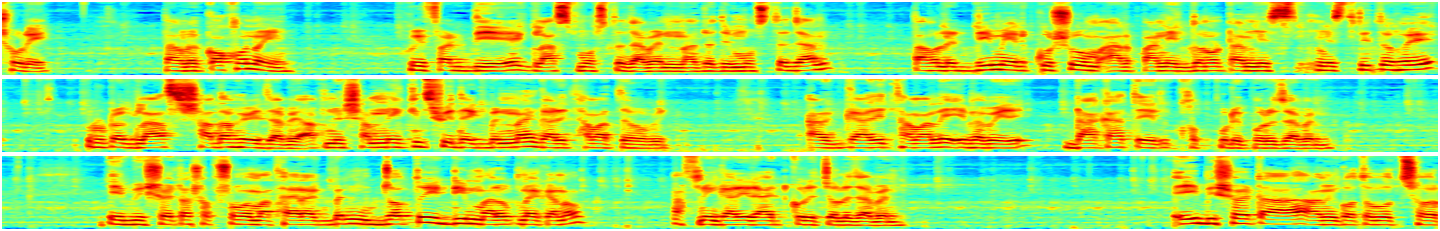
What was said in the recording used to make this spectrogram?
ছোড়ে, তাহলে কখনোই হুইফার দিয়ে গ্লাস মুছতে যাবেন না। যদি মুছতে যান, তাহলে ডিমের কুসুম আর পানি দোনোটা মিশ্রিত হয়ে পুরোটা গ্লাস সাদা হয়ে যাবে। আপনি সামনে কিছুই দেখবেন না, গাড়ি থামাতে হবে। আর গাড়ি থামালে এভাবে ডাকাতের খপ্পরে পড়ে যাবেন। এই বিষয়টা সবসময় মাথায় রাখবেন, যতই ডিম মারুক না কেন, আপনি গাড়ি রাইড করে চলে যাবেন। এই বিষয়টা আমি গত বছর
